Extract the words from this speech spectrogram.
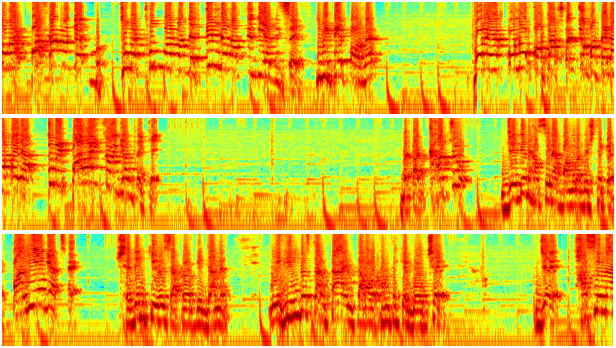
তোমার পাশের মধ্যে তোমার থুপার মধ্যে তিনটা রাত্রি দিয়ে দিচ্ছে তুমি টের পাও না? যেদিন হাসিনা বাংলাদেশ থেকে পালিয়ে গেছে। সেদিন কি হয়েছে আপনারা কি জানেন? এই হিন্দুস্তান টাইম তারা ওখান থেকে বলছে যে হাসিনা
